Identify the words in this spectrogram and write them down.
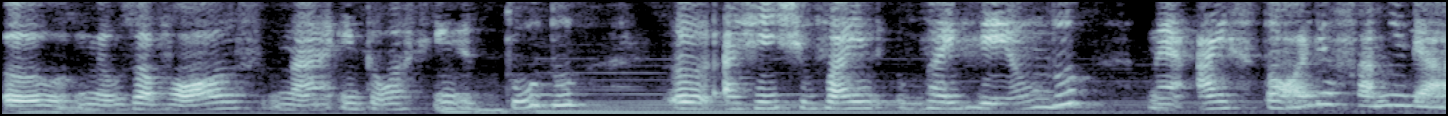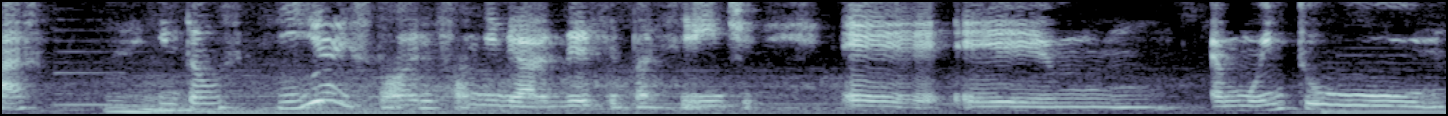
uh, meus avós, né? Então, assim, uhum. tudo uh, a gente vai, vai vendo né, a história familiar. Uhum. Então, se a história familiar desse paciente é, é é muito.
